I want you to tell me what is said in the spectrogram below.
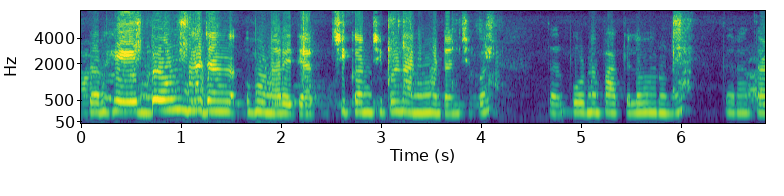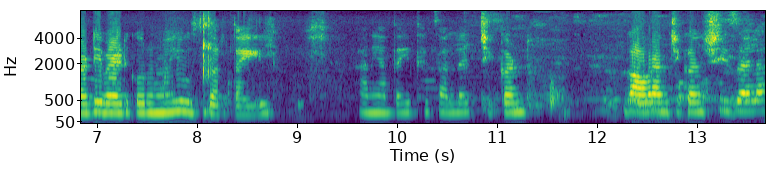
तर हे दोन भाज्या होणार आहे त्यात. चिकनची पण आणि मटनची पण. तर पूर्ण पातेलं भरून आहे. तर आता डिवाइड करून मग यूज करता येईल. आणि आता इथे चाललंय चिकन. गावरान चिकन शिजायला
